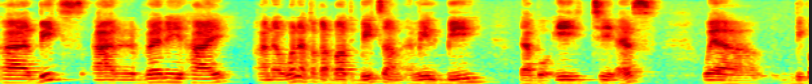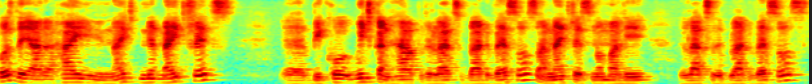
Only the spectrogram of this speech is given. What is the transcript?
Uh, beets are very high, and uh, when I talk about beets, I mean B double E T S, where because they are high in nit nitrates, uh, because which can help relax blood vessels, and nitrates normally relax the blood vessels.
